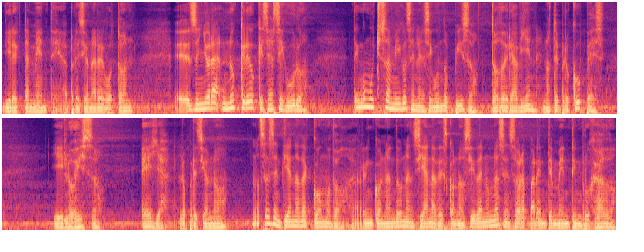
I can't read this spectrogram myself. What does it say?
directamente a presionar el botón. Eh, señora, no creo que sea seguro. Tengo muchos amigos en el segundo piso. Todo irá bien, no te preocupes. Y lo hizo. Ella lo presionó. No se sentía nada cómodo, arrinconando a una anciana desconocida en un ascensor aparentemente embrujado,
